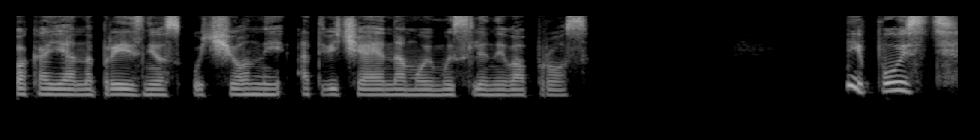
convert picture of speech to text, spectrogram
покаянно произнес ученый, отвечая на мой мысленный вопрос. «И пусть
